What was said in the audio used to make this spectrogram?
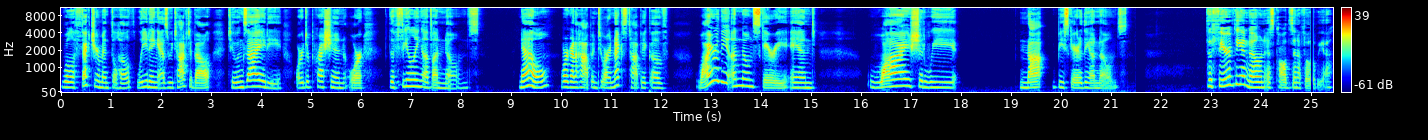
will affect your mental health, leading, as we talked about, to anxiety or depression or the feeling of unknowns. Now, we're going to hop into our next topic of why are the unknowns scary and why should we not be scared of the unknowns? The fear of the unknown is called xenophobia.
